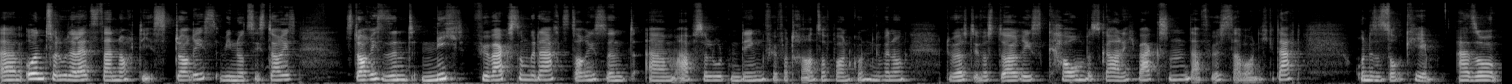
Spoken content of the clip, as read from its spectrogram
Ähm, und zu guter Letzt dann noch die Stories. Wie nutze ich Stories? Stories sind nicht für Wachstum gedacht. Stories sind ähm, absolut ein Ding für Vertrauensaufbau und Kundengewinnung. Du wirst über Stories kaum bis gar nicht wachsen. Dafür ist es aber auch nicht gedacht. Und es ist auch okay. Also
